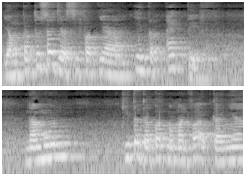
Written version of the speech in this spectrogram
yang tentu saja sifatnya interaktif, namun kita dapat memanfaatkannya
